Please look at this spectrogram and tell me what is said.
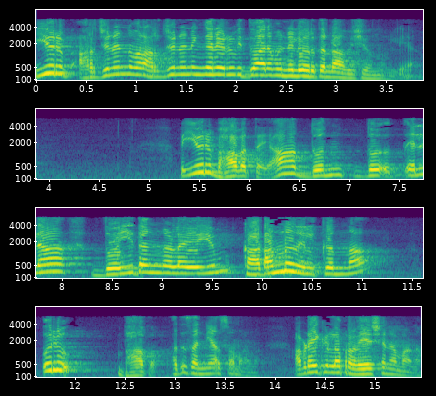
ഈ ഒരു അർജുനൻ എന്ന് പറഞ്ഞാൽ അർജുനൻ ഇങ്ങനെ ഒരു വിദ്വാനെ മുന്നിൽ നിർത്തേണ്ട ആവശ്യമൊന്നുമില്ല. അപ്പൊ ഈ ഒരു ഭാവത്തെ ആ എല്ലാ ദ്വൈതങ്ങളെയും കടന്നു നിൽക്കുന്ന ഒരു ഭാവം അത് സന്യാസമാണ്. അവിടേക്കുള്ള പ്രവേശനമാണ്.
